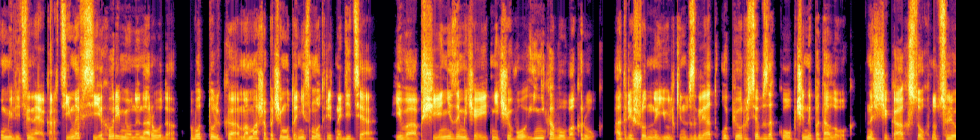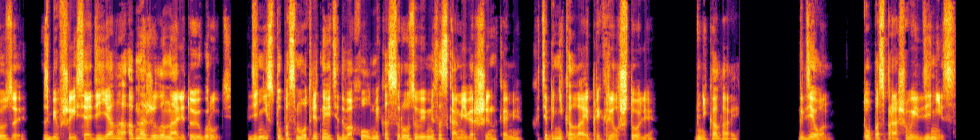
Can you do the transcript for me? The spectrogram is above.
Умилительная картина всех времен и народов. Вот только мамаша почему-то не смотрит на дитя и вообще не замечает ничего и никого вокруг. Отрешенный Юлькин взгляд уперся в закопченный потолок. На щеках сохнут слезы. Сбившееся одеяло обнажило налитую грудь. Денис тупо смотрит на эти два холмика с розовыми сосками-вершинками. Хотя бы Николай прикрыл, что ли? Николай. Где он? Тупо спрашивает Денис.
